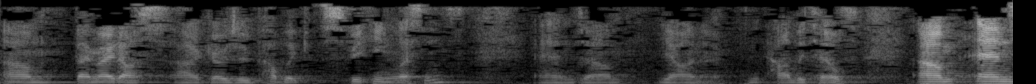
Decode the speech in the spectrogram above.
um, they made us uh, go do public speaking lessons, and um, yeah, I know, it hardly tells. Um, and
